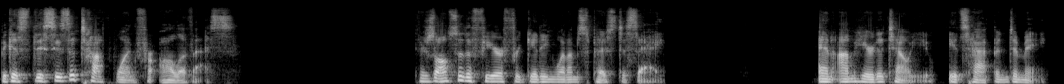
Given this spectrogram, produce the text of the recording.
because this is a tough one for all of us. There's also the fear of forgetting what I'm supposed to say. And I'm here to tell you it's happened to me.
